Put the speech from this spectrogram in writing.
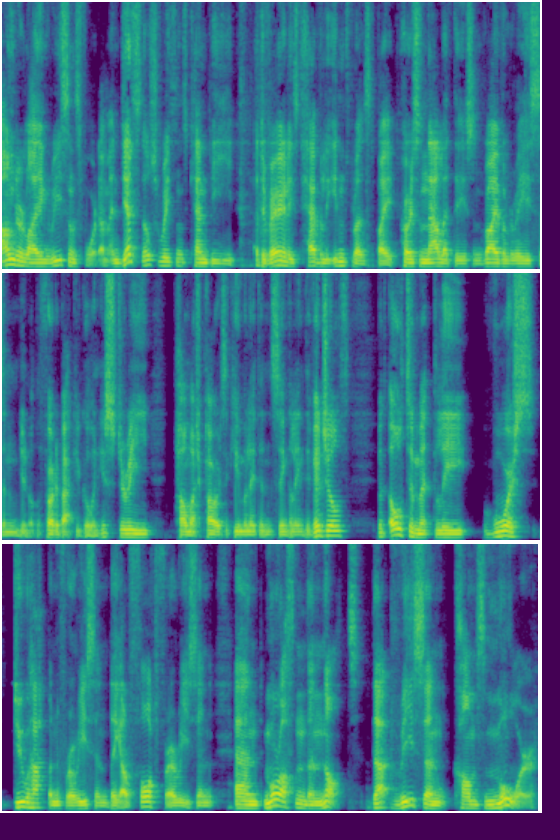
underlying reasons for them. And yes, those reasons can be at the very least heavily influenced by personalities and rivalries and you know the further back you go in history, how much power is accumulated in single individuals. But ultimately, wars do happen for a reason, they are fought for a reason, and more often than not, that reason comes more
